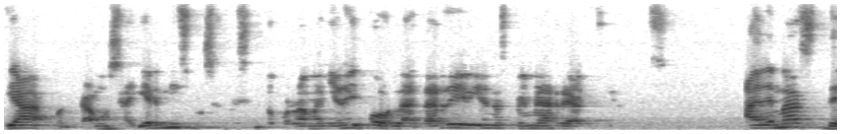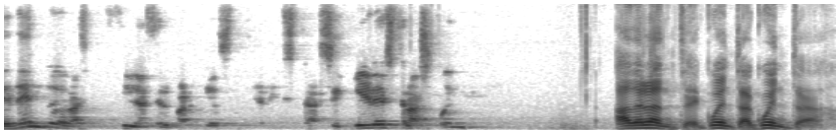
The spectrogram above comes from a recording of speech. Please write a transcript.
ya contamos ayer mismo, se presentó por la mañana y por la tarde habían las primeras reacciones. Además de dentro de las filas del Partido Socialista. Si quieres, te las cuento. Adelante, cuenta, cuenta.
